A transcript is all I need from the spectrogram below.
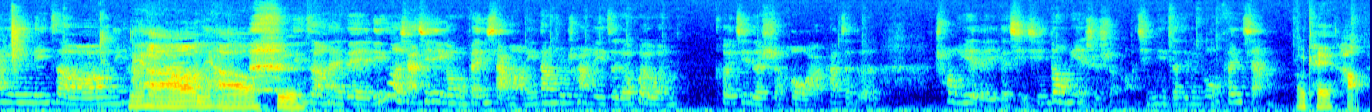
欢迎林总，你好，你好，你好，是林总，哎，对，林总想请你跟我们分享哦，您当初创立这个汇文科技的时候啊，它整个。创业的一个起心动念是什么？请你在这边跟我分享。OK，好，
